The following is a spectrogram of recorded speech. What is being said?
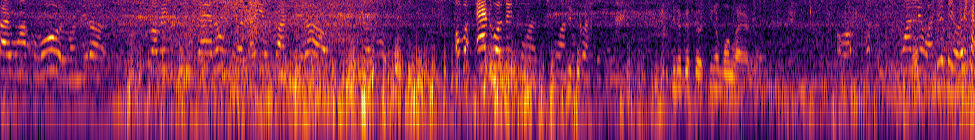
कार्ड उहाँको हो भनेर सबै बुझाएर उनीहरूलाई यो कार्ड दिएर अब एड गर्दैछु उहाँ उहाँको क्लासेसहरू किन त्यस्तो किन मन लाग्यो एड गर्नु अब उहाँले भन्यो त्यही भएर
